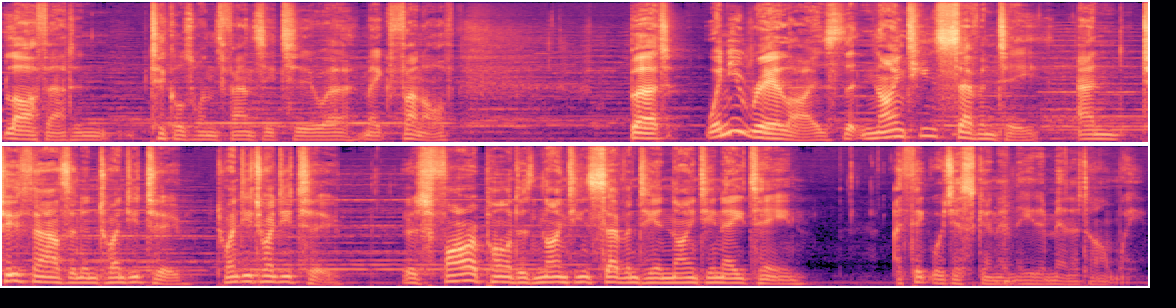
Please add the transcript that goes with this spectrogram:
laugh at and tickles one's fancy to uh, make fun of. But when you realize that 1970 and 2022, 2022, are as far apart as 1970 and 1918, I think we're just going to need a minute, aren't we?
